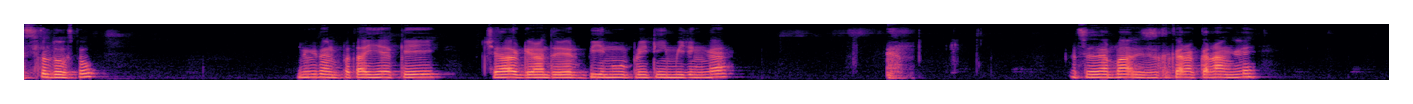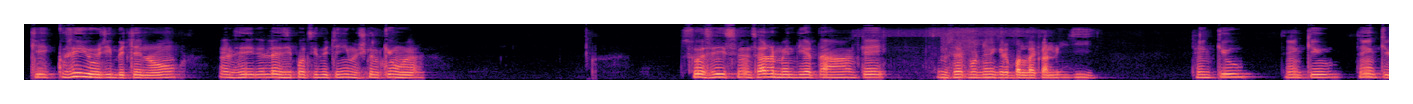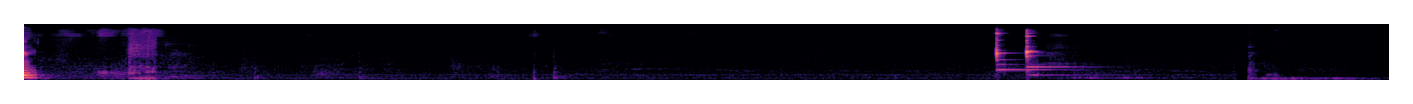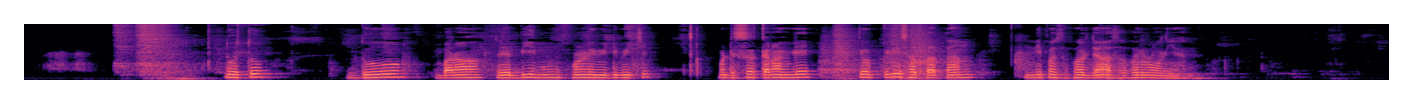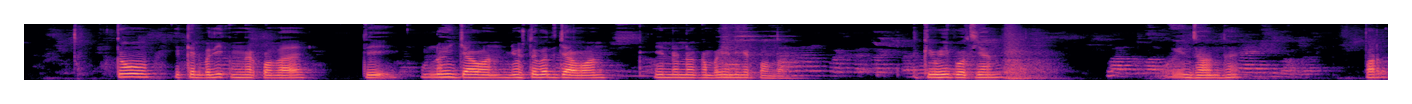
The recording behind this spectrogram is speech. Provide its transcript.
ਸਤਿ ਸ਼੍ਰੀ ਅਕਾਲ ਦੋਸਤੋ। ਜਿਵੇਂ ਕਿ ਤੁਹਾਨੂੰ ਪਤਾ ਹੀ ਹੈ ਕਿ 4 11 2020 ਨੂੰ ਆਪਣੀ ਟੀਮ ਮੀਟਿੰਗ ਹੈ। ਇਸ ਆਪਾਂ ਡਿਸਕਸ ਕਰਾਂਗੇ ਕਿ ਕਿਸੇ ਯੋਜੀ ਬੱਚੇ ਨੂੰ ਐਲਆਈਸੀ ਪਾਲਿਸੀ ਵੇਚਣੀ ਮੁਸ਼ਕਿਲ ਕਿਉਂ ਹੈ? ਸੋ ਅਸੀਂ ਸਾਰਿਆਂ ਨੂੰ ਬੇਨਤੀ ਕਰਦਾ ਹਾਂ ਕਿ ਸਮੱਸਿਆ ਪਹੁੰਚਣ ਦੀ ਕਿਰਪਾਲਤਾ ਕਰਨੀ ਜੀ। Thank you thank you thank you ਦੋਸਤੋ ਦੋ ਬਾਰਾਂ ਦੋ ਹਜ਼ਾਰ ਵੀਹ ਨੂੰ ਹੋਣ ਵਾਲੀ ਮੀਟਿੰਗ ਵਿੱਚ ਆਪਾਂ ਡਿਸਕਸ ਕਰਾਂਗੇ ਕਿ ਉਹ ਕਿਹੜੀ ਸੱਤਾਂ ਹਨ ਜਿਹੜੀ ਆਪਾਂ ਸਫਲ ਜਾਂ ਅਸਫਲ ਬਣਾਉਂਦੀਆਂ ਹਨ ਕਿਉਂ ਇੱਕ ਵਧੀਆ ਕੰਮ ਕਰ ਪਾਉਂਦਾ ਹੈ ਤੇ ਨਹੀਂ ਚਾਹਵਾਨ ਜਾਂ ਉਸ ਤੋਂ ਵੱਧ ਚਾਹਵਾਨ ਇਹਨਾਂ ਨਾਲ ਕੰਮ ਵਧੀਆ ਨਹੀਂ ਕਰ ਪਾਉਂਦਾ ਕਿ ਉਹੀ ਪੋਥੀਆਂ ਉਹ ਇਨਸਾਨ ਹੈ ਪਰ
